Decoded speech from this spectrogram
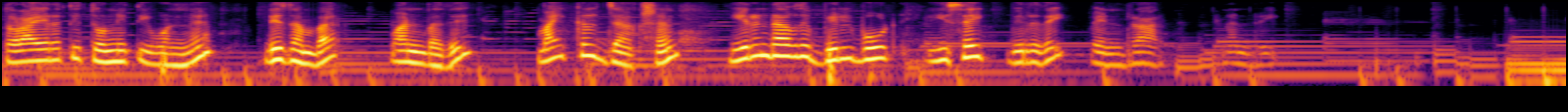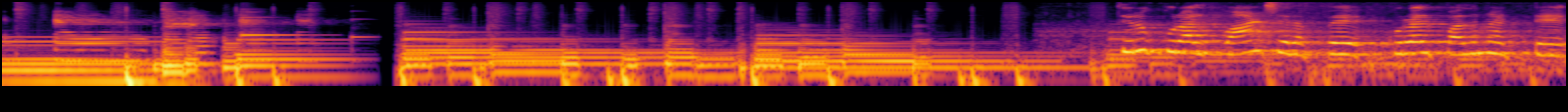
தொள்ளாயிரத்தி தொண்ணூற்றி ஒன்று டிசம்பர் ஒன்பது மைக்கேல் ஜாக்சன் இரண்டாவது பில்போர்ட் இசை விருதை வென்றார். நன்றி. திருக்குறள் வான் சிறப்பு. குறள் பதினெட்டு.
